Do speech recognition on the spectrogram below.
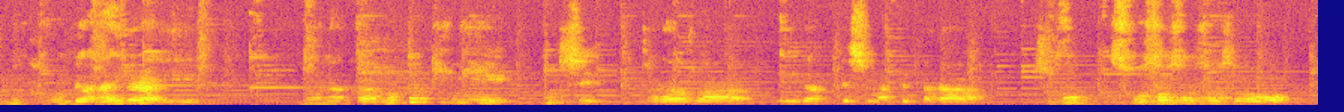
過言ではないぐらいもうなんかあの時にもしトラウマになってしまってたらそうそうそうそうそう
